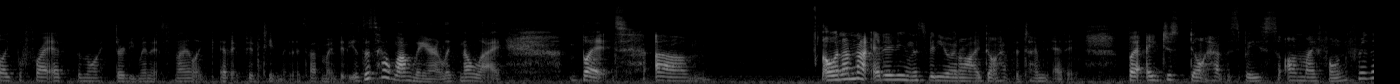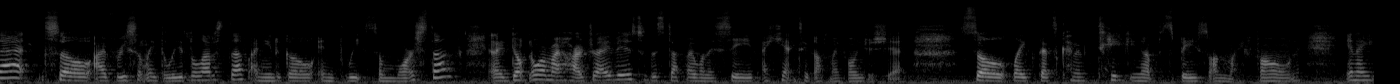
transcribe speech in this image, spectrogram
like before I edit them like 30 minutes and I like edit 15 minutes out of my videos. That's how long they are like no lie. But um Oh, and I'm not editing this video at all. I don't have the time to edit. But I just don't have the space on my phone for that. So I've recently deleted a lot of stuff. I need to go and delete some more stuff. And I don't know where my hard drive is. So the stuff I want to save, I can't take off my phone just yet. So like that's kind of taking up space on my phone. And I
